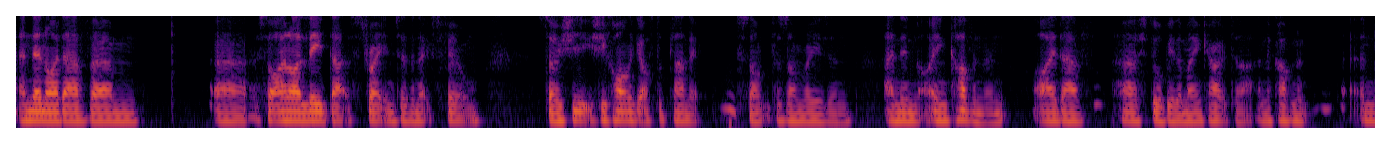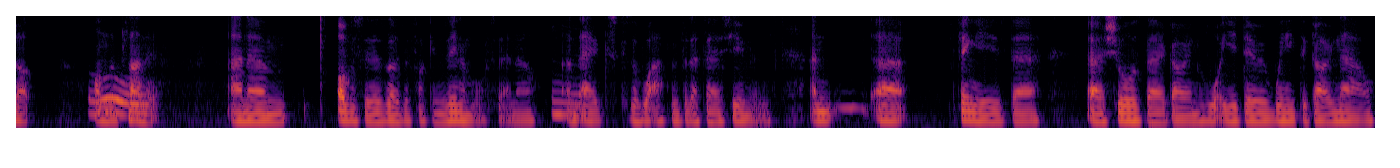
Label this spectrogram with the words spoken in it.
and then I'd have um, uh, so and I'd lead that straight into the next film, so she she can't get off the planet for some for some reason, and in in Covenant I'd have her still be the main character, and the Covenant end up on the planet, and um, obviously there's loads of fucking xenomorphs there now and Mm. eggs because of what happened for their first humans. And uh, Thingy is there, uh, Shaw's there going, "What are you doing? We need to go now."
